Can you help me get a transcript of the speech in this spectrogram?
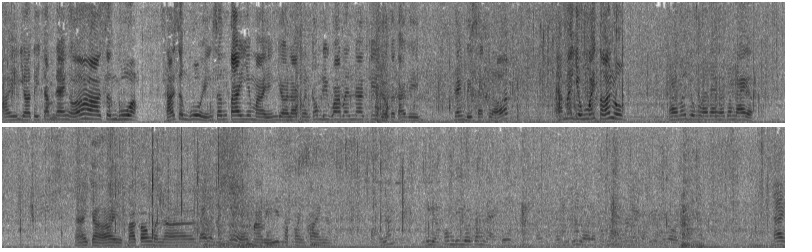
À. hiện giờ thì Trâm đang ở ờ, sân Bua xã sân Bua huyện Sơn Tây nhưng mà hiện giờ là mình không đi qua bên ờ, kia được tại vì đang bị sạt lở. À, máy Dung máy tới luôn. À, máy Dung ờ, đang ở trong đây rồi đây, trời ơi bà con mình là đây là những cái hộ mà bị sập hoàn toàn nè. Lắm bây giờ không đi vô trong làng được. Bây giờ là công an người ta chặn lại rồi. Đây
